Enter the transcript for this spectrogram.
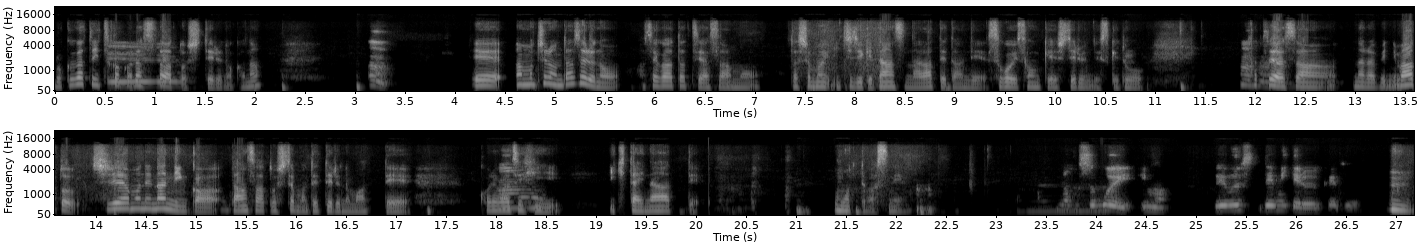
6月5日からスタートしてるのかな。うん。であ、もちろんダズルの長谷川達也さんも、私も一時期ダンス習ってたんで、すごい尊敬してるんですけど、達也さん並びに、まあ、あと、知り合いもね、何人かダンサーとしても出てるのもあって、これはぜひ行きたいなって思ってますね。なんかすごい今、ウェブで見てるけど、うん。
